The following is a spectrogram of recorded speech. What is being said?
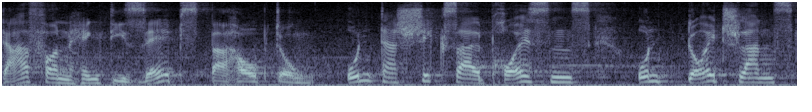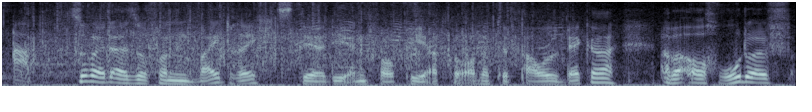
Davon hängt die Selbstbehauptung und das Schicksal Preußens und Deutschlands ab. Soweit also von weit rechts der DNVP-Abgeordnete Paul Becker, aber auch Rudolf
